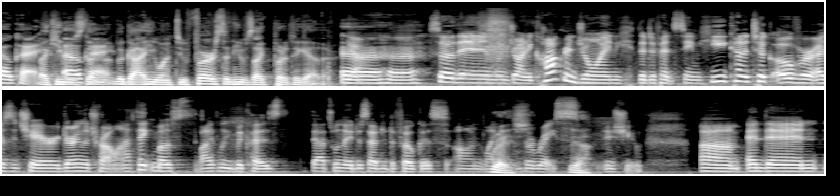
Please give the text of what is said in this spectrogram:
Okay. Like he was okay. the, the guy he went to first, and he was like, put it together. Yeah. So then when Johnnie Cochran joined the defense team, he kind of took over as the chair during the trial. And I think most likely because that's when they decided to focus on like Race. the race Yeah. issue. Um, and then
